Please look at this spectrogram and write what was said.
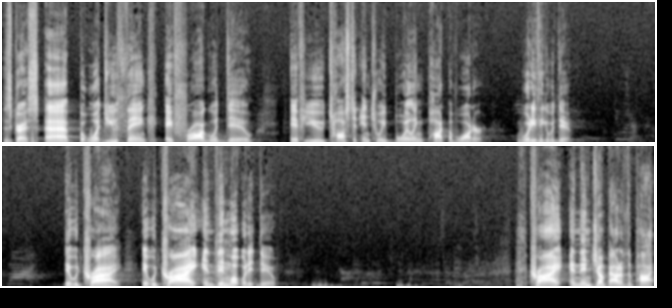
This is gross. Uh, but what do you think a frog would do if you tossed it into a boiling pot of water? What do you think it would do? It would cry. It would cry, and then what would it do? Cry, and then jump out of the pot.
